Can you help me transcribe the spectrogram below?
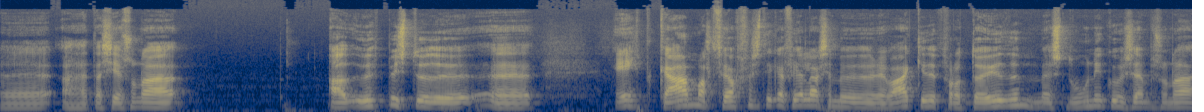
uh, að þetta sé svona að uppistuðu uh, eitt gamalt fjárfæstingafélag sem hefur verið vakið upp frá dauðum með snúningum sem svona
